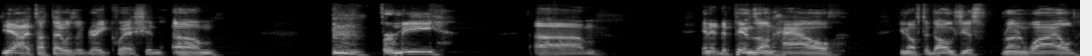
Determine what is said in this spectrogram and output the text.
yeah, I thought that was a great question. Um, for me, um, and it depends on how, you know, if the dog's just running wild,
